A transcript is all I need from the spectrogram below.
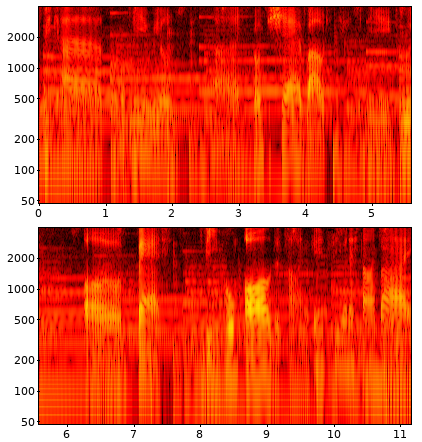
week, uh, probably will uh, going to share about the good or bad being home all the time. Okay, see you next time. Bye.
